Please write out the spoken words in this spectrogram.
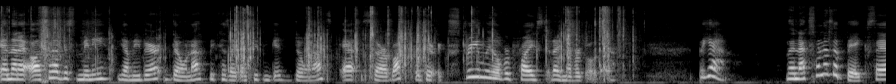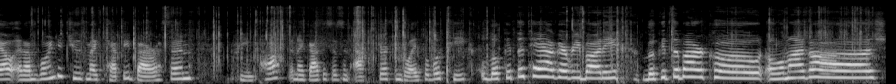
And then I also have this mini Yummy Bear donut because I guess you can get donuts at Starbucks, but they're extremely overpriced and I never go there. But yeah, the next one is a bake sale, and I'm going to choose my Capybarison cream puff, and I got this as an extra from Delightful Boutique. Look at the tag, everybody. Look at the barcode. Oh my gosh.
